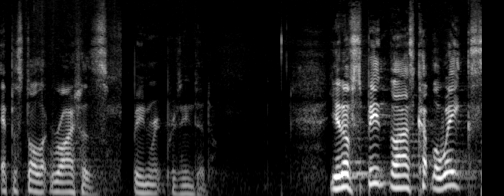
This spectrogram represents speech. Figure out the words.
apostolic writers being represented. Yet I've spent the last couple of weeks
